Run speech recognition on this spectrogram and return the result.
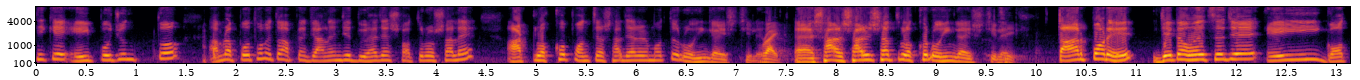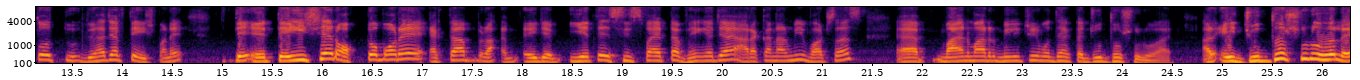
থেকে এই পর্যন্ত আমরা প্রথমে তো আপনি জানেন যে দুই হাজার সতেরো সালে আট লক্ষ পঞ্চাশ হাজারের মতো রোহিঙ্গা এসেছিলেন। সাড়ে সাত লক্ষ রোহিঙ্গা এসেছিলেন। তারপরে যেটা হয়েছে যে এই গত দুই হাজার তেইশ মানে তেইশের অক্টোবরে একটা এই যে ইয়েতে সিসফায়ারটা ভেঙে যায়, আরাকান আর্মি ভার্সাস মায়ানমার মিলিটারির মধ্যে একটা যুদ্ধ শুরু হয়। আর এই যুদ্ধ শুরু হলে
